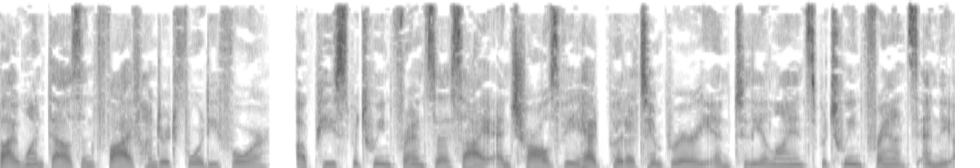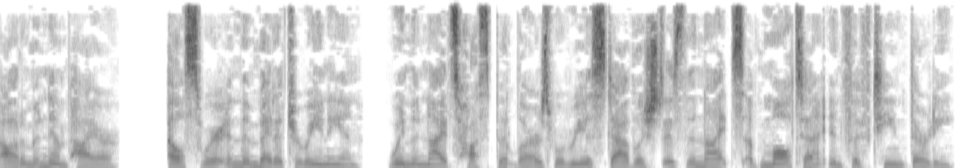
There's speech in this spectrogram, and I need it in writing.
By 1544, a peace between Francis I and Charles V had put a temporary end to the alliance between France and the Ottoman Empire. Elsewhere in the Mediterranean, when the Knights Hospitallers were re-established as the Knights of Malta in 1530,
